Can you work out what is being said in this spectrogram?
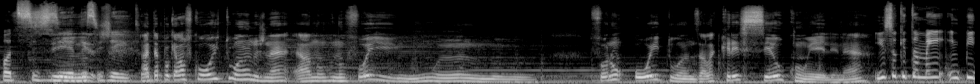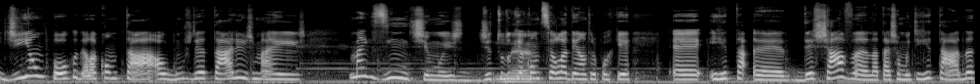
Pode-se dizer Sim, desse jeito. Até porque ela ficou oito anos, né? Ela não, não foi um ano. Foram oito anos. Ela cresceu com ele, né? Isso que também impedia um pouco dela contar alguns detalhes mais, mais íntimos de tudo que Né? aconteceu lá dentro, porque é, irrita- é, deixava a Natasha muito irritada.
